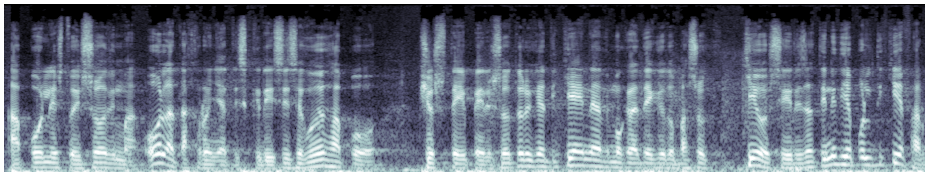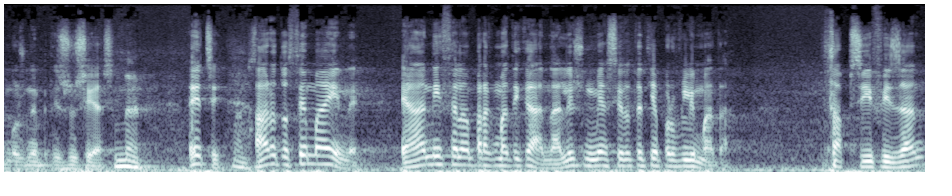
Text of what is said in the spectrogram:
απώλειες στο εισόδημα όλα τα χρόνια της κρίσης. Εγώ δεν θα πω ποιος φταίει περισσότερο, γιατί και η Νέα Δημοκρατία και το Πασόκ και ο ΣΥΡΙΖΑ την ίδια πολιτική εφαρμόζουν επί της ουσίας. Ναι. Έτσι. Άρα το θέμα είναι, εάν ήθελαν πραγματικά να λύσουν μια σειρά τέτοια προβλήματα, θα ψήφιζαν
